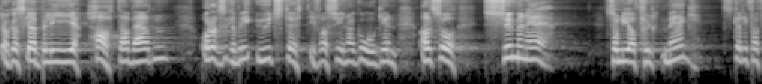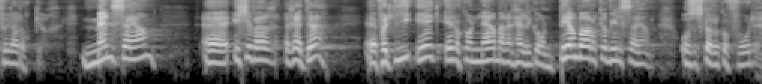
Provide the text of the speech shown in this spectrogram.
Dere skal bli hata av verden, og dere skal bli utstøtt fra synagogen. Altså, summen er som de har fulgt meg, skal de forfølge dere. Men, sier han, eh, ikke vær redde, eh, fordi jeg er dere nær med Den hellige ånd. Be om hva dere vil, sier han, og så skal dere få det.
